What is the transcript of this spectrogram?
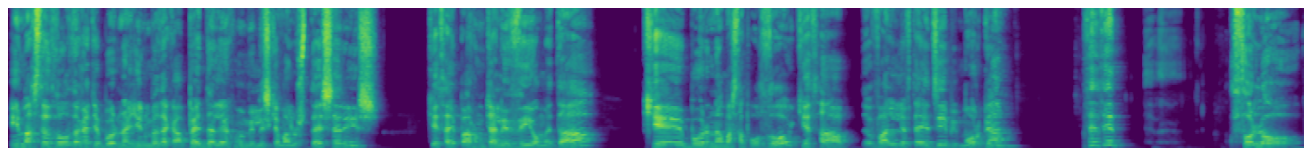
Είμαστε 12 και μπορεί να γίνουμε 15, αλλά έχουμε μιλήσει και με άλλους 4 και θα υπάρχουν κι άλλοι δύο μετά και μπορεί να είμαστε από εδώ και θα βάλει λεφτά η JP Morgan. Δεν, δεν, θολό,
